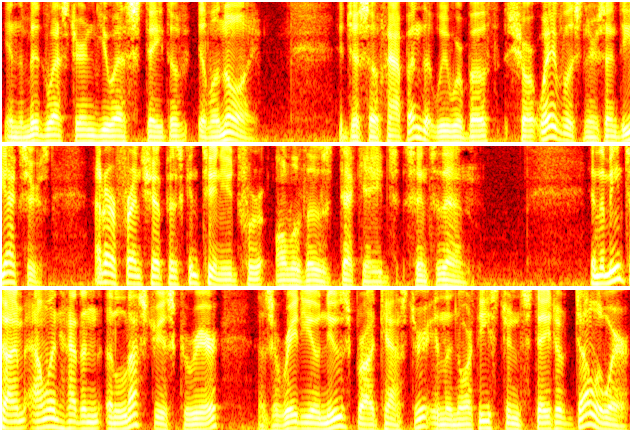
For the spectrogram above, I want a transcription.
in the Midwestern U.S. state of Illinois. It just so happened that we were both shortwave listeners and DXers, and our friendship has continued for all of those decades since then. In the meantime, Alan had an illustrious career as a radio news broadcaster in the northeastern state of Delaware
